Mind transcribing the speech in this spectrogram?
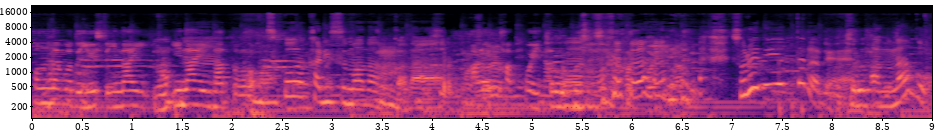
こんなこと言う人いないいないなと思ってあそこがカリスマなのかな、あれかっこいいなと思ってかっこいいな。っ てそれで言ったらねあの納言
